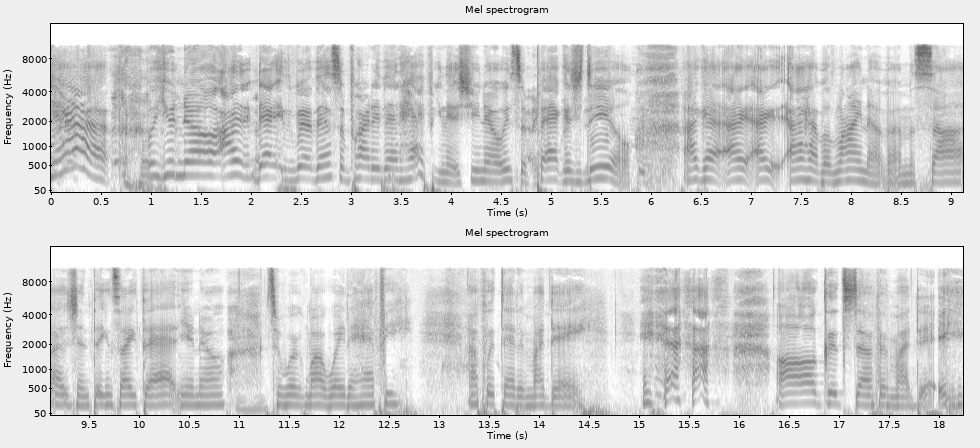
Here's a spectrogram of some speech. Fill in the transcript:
Yeah, well, you know, I that well, that's a part of that happiness. You know, it's a package deal. I got I, I I have a lineup, a massage and things like that. You know, to work my way to happy. I put that in my day. All good stuff in my day.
